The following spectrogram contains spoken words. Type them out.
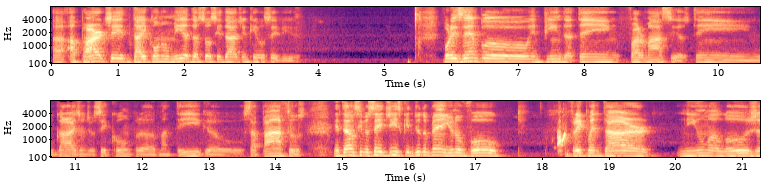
a, a parte da economia da sociedade em que você vive. Por exemplo, em Pinda tem farmácias, tem lugares onde você compra manteiga ou sapatos. Então, se você diz que tudo bem, eu não vou frequentar nenhuma loja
